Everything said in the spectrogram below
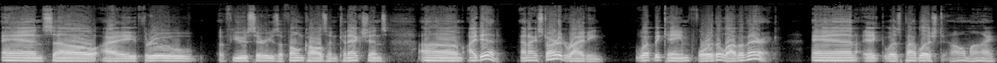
And so I, through a few series of phone calls and connections, um, I did. And I started writing what became For the Love of Eric. And it was published, oh my,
